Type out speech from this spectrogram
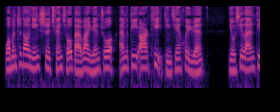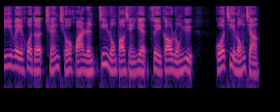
我们知道您是全球百万圆桌 MDRT 顶尖会员。纽西兰第一位获得全球华人金融保险业最高荣誉国际龙奖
